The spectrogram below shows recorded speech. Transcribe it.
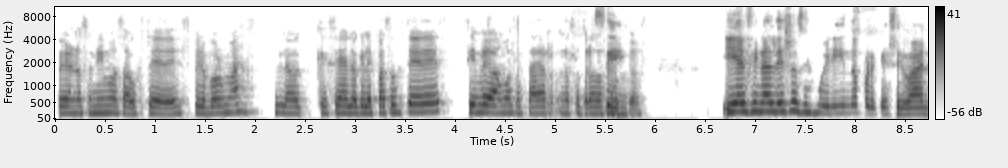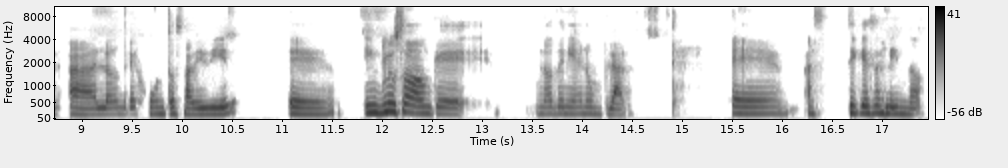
pero nos unimos a ustedes. Pero por más lo que sea lo que les pasa a ustedes, siempre vamos a estar nosotros dos juntos. Y el final de ellos es muy lindo porque se van a Londres juntos a vivir. Eh, incluso aunque no tenían un plan. Eh, así que eso es lindo.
